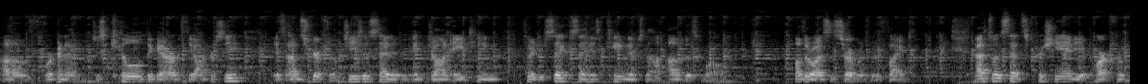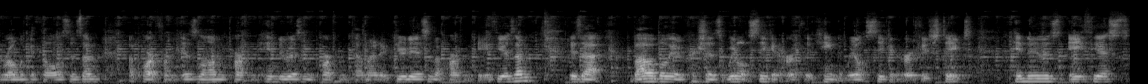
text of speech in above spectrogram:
of we're gonna just kill to get our theocracy is unscriptural. Jesus said in, in John 18, 36 that his kingdom's not of this world. Otherwise the servants would fight. That's what sets Christianity apart from Roman Catholicism, apart from Islam, apart from Hinduism, apart from Talmudic Judaism, apart from atheism, is that Bible-believing Christians, we don't seek an earthly kingdom, we don't seek an earthly state. Hindus, atheists,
